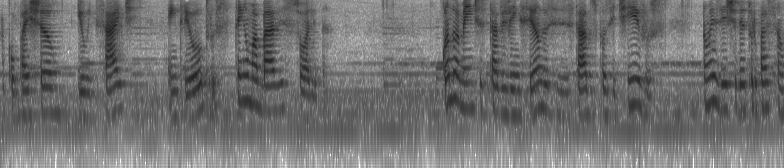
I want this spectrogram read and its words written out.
a compaixão e o insight, entre outros, têm uma base sólida. Quando a mente está vivenciando esses estados positivos, não existe deturpação.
